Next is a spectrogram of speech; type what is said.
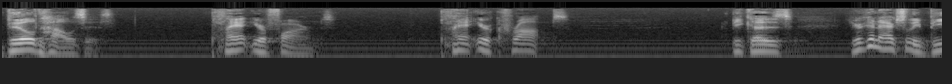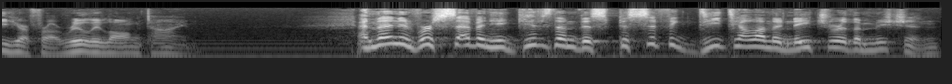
build houses, plant your farms, plant your crops, because you're going to actually be here for a really long time. And then in verse 7, he gives them this specific detail on the nature of the mission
